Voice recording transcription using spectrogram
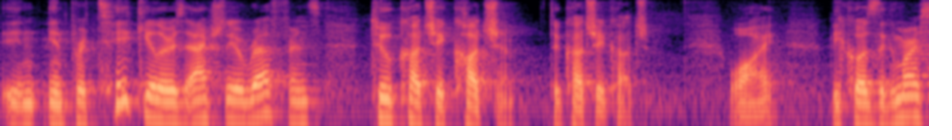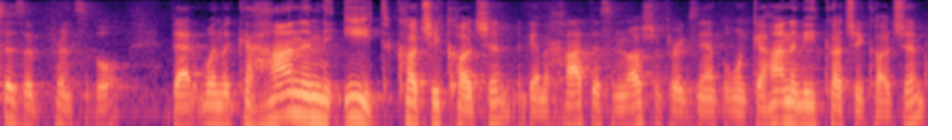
in, in particular, is actually a reference to kache kachim, to kache kachim. Why? Because the Gemara says a principle that when the kahanim eat kachi kachim, again, a chatas and Russia, for example, when kahanim eat kachi kachim,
